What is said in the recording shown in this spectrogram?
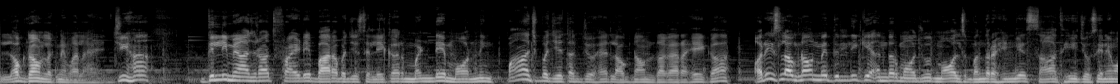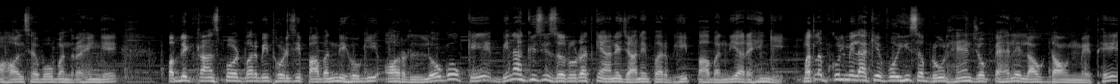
लॉकडाउन लगने वाला है। जी हाँ दिल्ली में आज रात फ्राइडे 12 बजे से लेकर मंडे मॉर्निंग 5 बजे तक जो है लॉकडाउन लगा रहेगा और इस लॉकडाउन में दिल्ली के अंदर मौजूद मॉल्स बंद रहेंगे, साथ ही जो सिनेमा हॉल्स है वो बंद रहेंगे। पब्लिक ट्रांसपोर्ट पर भी थोड़ी सी पाबंदी होगी और लोगों के बिना किसी ज़रूरत के आने जाने पर भी पाबंदियाँ रहेंगी। मतलब कुल मिला के वही सब रूल हैं जो पहले लॉकडाउन में थे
